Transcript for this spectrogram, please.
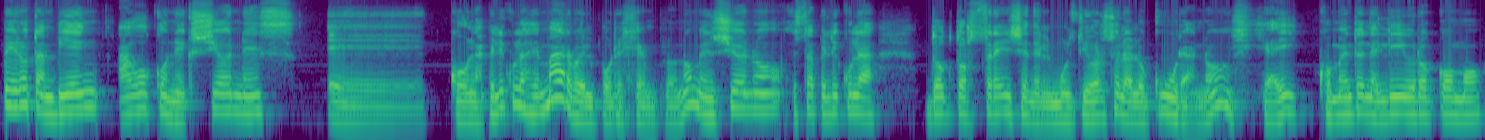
pero también hago conexiones eh, con las películas de Marvel, por ejemplo. ¿no? Menciono esta película Doctor Strange en el multiverso de la locura, ¿no? y ahí comento en el libro cómo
